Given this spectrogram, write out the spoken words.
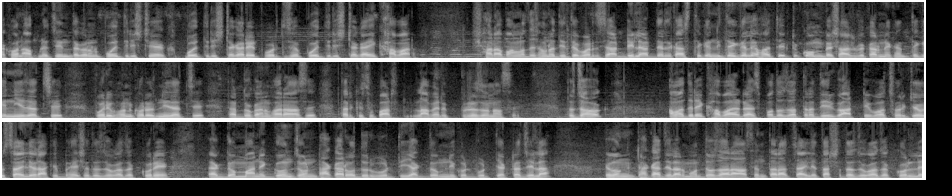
এখন আপনি চিন্তা করুন, পঁয়ত্রিশ টাকা পঁয়ত্রিশ টাকা রেট পড়তেছে, পঁয়ত্রিশ টাকায় খাবার সারা বাংলাদেশ আমরা দিতে পারতেছি। আর ডিলারদের কাছ থেকে নিতে গেলে হয়তো একটু কম বেশ আসবে, কারণ এখান থেকে নিয়ে যাচ্ছে, পরিবহন খরচ নিয়ে যাচ্ছে, তার দোকান ভাড়া আছে, তার কিছু লাভের প্রয়োজন আছে। তো যা হোক, আমাদের এই খাবার রাজ পদযাত্রা দীর্ঘ আটটি বছর, কেউ চাইলে রাকিব ভাইয়ের সাথে যোগাযোগ করে একদম মানিকগঞ্জ জোন, ঢাকার অদূরবর্তী, একদম নিকটবর্তী একটা জেলা এবং ঢাকা জেলার মধ্যেও যারা আছেন তারা চাইলে তার সাথে যোগাযোগ করলে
